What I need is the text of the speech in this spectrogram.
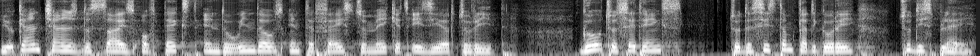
You can change the size of text in the Windows interface to make it easier to read. Go to Settings, to the System category, to Display.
